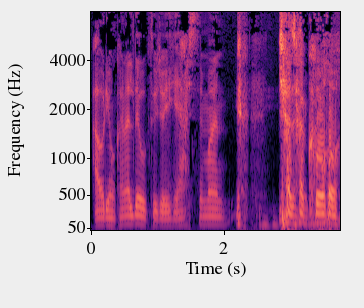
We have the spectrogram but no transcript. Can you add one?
Abrió un canal de Booktube y yo dije, ah, este man ya sacó,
